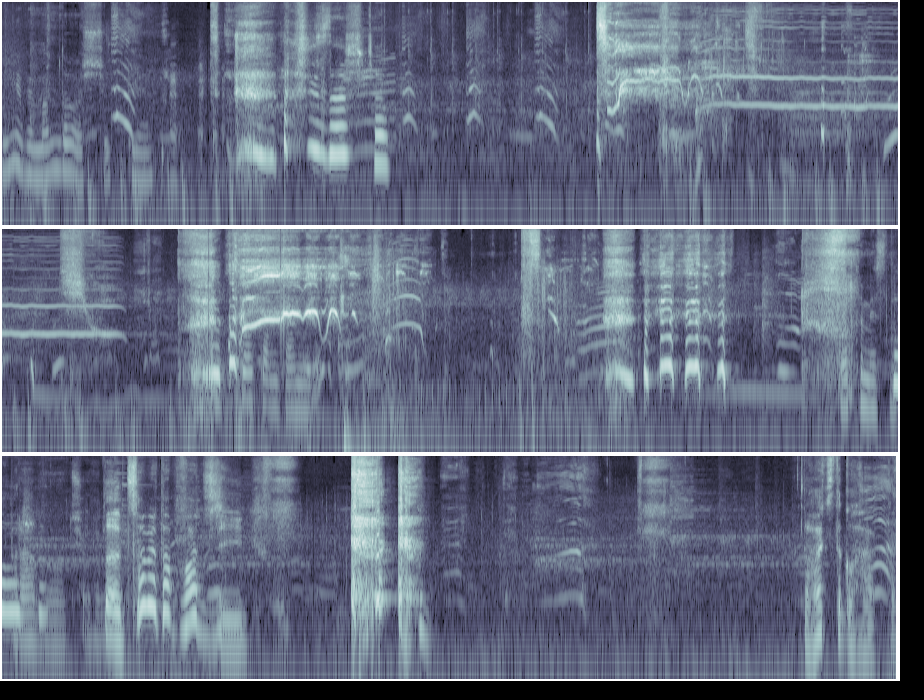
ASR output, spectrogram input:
Nie wiem, mam dość. Nie. się zaszczep. Co tam tam jest? Jest na prawo. To co mnie tam chodzi? No chodź z tego haka.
